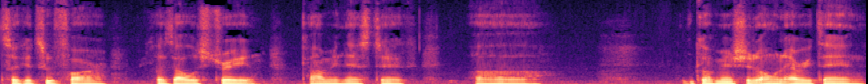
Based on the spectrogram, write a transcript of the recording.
took it too far because I was straight communistic. Uh, government should own everything.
